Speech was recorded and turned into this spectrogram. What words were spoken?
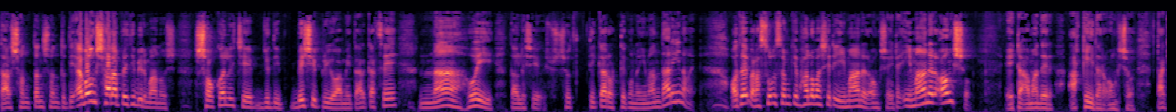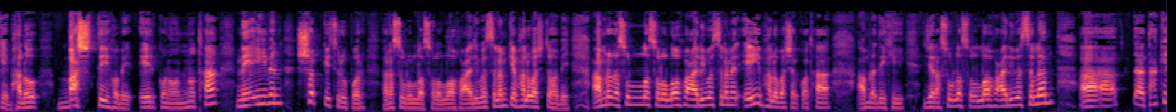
তার সন্তান সন্ততি এবং সারা পৃথিবীর মানুষ, সকলের চেয়ে যদি বেশি প্রিয় আমি তার কাছে না হই, তাহলে সে সত্যিকার অর্থে কোনো ইমানদারই নয়। অতএব রাসুল ইসলামকে ভালোবাসে এটা ইমানের অংশ। এটা ইমানের অংশ। এটা আমাদের আকিদার অংশ। তাকে ভালোবাসতেই হবে, এর কোনো অন্যথা নেই। ইভেন সব কিছুর উপর রাসুল্লাহ সাল আলী ওয়াসাল্লামকে ভালোবাসতে হবে। আমরা রাসুল্লাহ সাল আলী ওয়াসাল্লামের এই ভালোবাসার কথা আমরা দেখি যে রাসুল্লাহ সাল আলী ওয়াসাল্লাম তাকে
